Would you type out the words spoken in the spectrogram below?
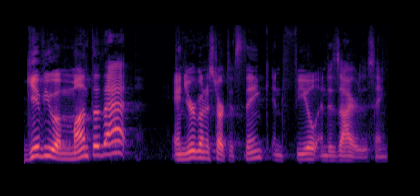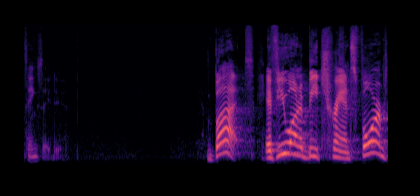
give you a month of that, and you're going to start to think and feel and desire the same things they do. But if you want to be transformed,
